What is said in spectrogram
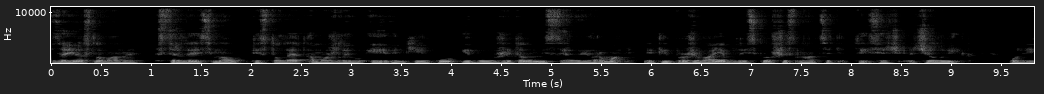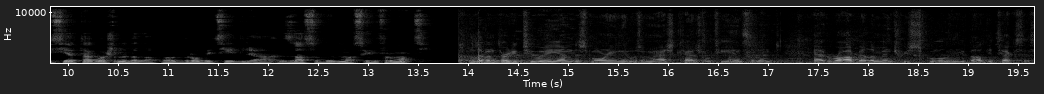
За його словами, стрілець мав пістолет, а можливо і гвинтівку, і був жителем місцевої громади, який проживає близько 16 тисяч чоловік. Поліція також надала подробиці для засобів масової інформації. 11:32 a.m. this morning, there was a mass casualty incident at Robb Elementary School in Uvalde, Texas.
